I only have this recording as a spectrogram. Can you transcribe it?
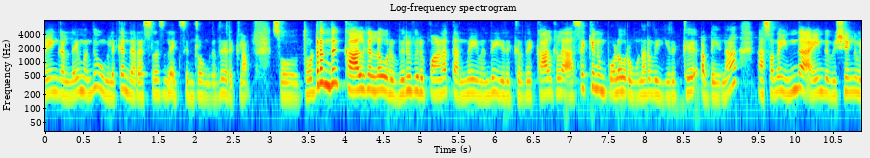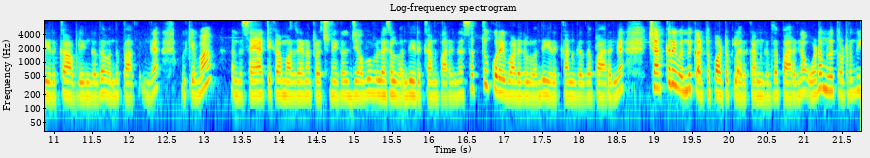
சமயங்கள்லேயும் வந்து உங்களுக்கு அந்த ரெஸ்ட்லெஸ் லெக் சின்ட்ரோங்கிறது இருக்கலாம். ஸோ தொடர்ந்து கால்களில் ஒரு விறுவிறுப்பான தன்மை வந்து இருக்கிறது. கால்களை அசைக்கணும் போல் ஒரு உணர்வு இருக்குது அப்படின்னா நான் சொன்ன இந்த ஐந்து விஷயங்கள் இருக்கா அப்படிங்கிறத வந்து பார்க்குங்க முக்கியமாக அந்த சயாட்டிக்கா மாதிரியான பிரச்சனைகள் ஜவ்வு விலகல் வந்து இருக்கான்னு பாருங்கள் சத்து குறைபாடுகள் வந்து இருக்கான்ங்கிறத பாருங்கள் சர்க்கரை வந்து கட்டுப்பாட்டுக்குள்ளே இருக்காங்கிறத பாருங்கள் உடம்புல தொடர்ந்து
